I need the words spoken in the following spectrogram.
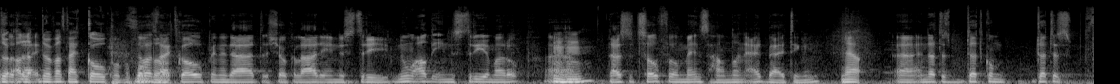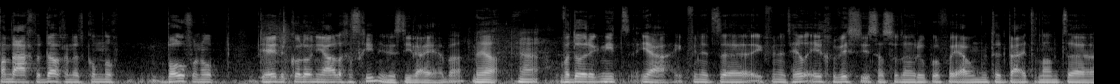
door, wat alle- wij- door wat wij kopen door wat bijvoorbeeld. wij kopen, inderdaad, de chocoladeindustrie, noem al die industrieën maar op. Eh, Mhm. Daar zit zoveel mensenhandel en uitbuiting in. Ja. En dat is, dat, komt, dat is vandaag de dag en dat komt nog bovenop die hele koloniale geschiedenis die wij hebben. Ja. Ja. Waardoor ik niet, ja, ik vind het, eh, ik vind het heel egoïstisch als we dan roepen van ja, we moeten het buitenland eh,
